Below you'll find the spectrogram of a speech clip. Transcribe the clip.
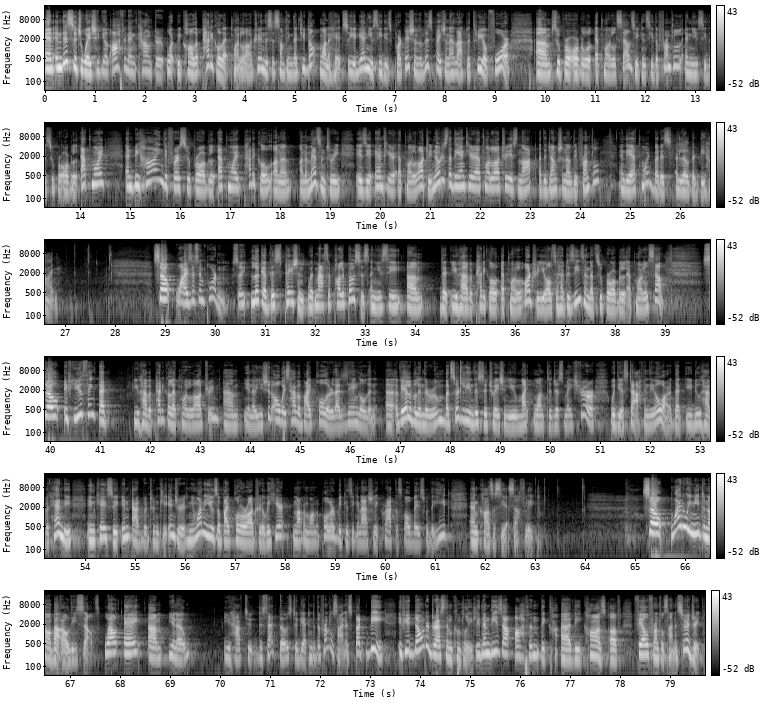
And in this situation, you'll often encounter what we call a pedicle ethmoidal artery, and this is something that you don't want to hit. So again, you see these partitions, and this patient has actually three or four um, supraorbital ethmoidal cells. You can see the frontal, and you see the supraorbital ethmoid, and behind the first supraorbital ethmoid pedicle on a, on a mesentery is your anterior ethmoidal artery. Notice that the anterior ethmoidal artery is not at the junction of the frontal and the ethmoid, but it's a little bit behind. So why is this important? So look at this patient with massive polyposis, and you see um, that you have a pedicle ethmoidal artery. You also have disease in that supraorbital ethmoidal cell. So if you think that you have a pedicle ethmoidal artery, um, you know, you should always have a bipolar that is angled and uh, available in the room, but certainly in this situation, you might want to just make sure with your staff in the OR that you do have it handy in case you inadvertently injure it. And you want to use a bipolar artery over here, not a monopolar, because you can actually crack the skull base with the heat and cause a CSF leak. So why do we need to know about all these cells? Well, A, um, you know, you have to dissect those to get into the frontal sinus. But B, if you don't address them completely, then these are often the, uh, the cause of failed frontal sinus surgery.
